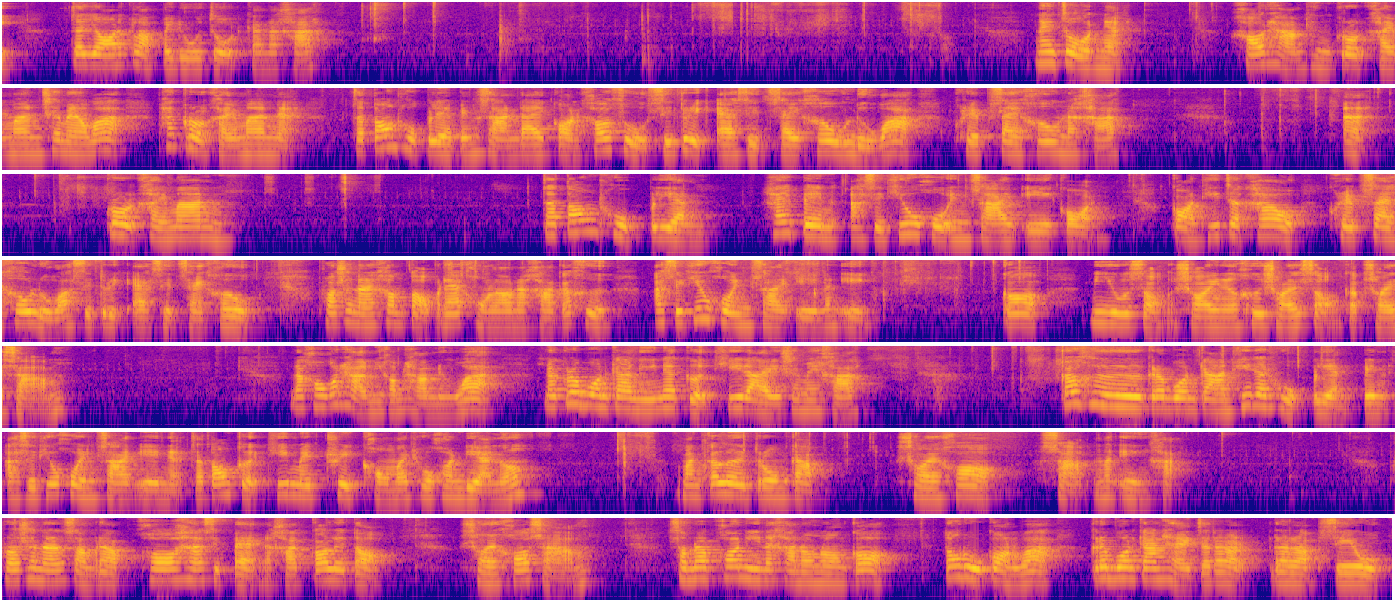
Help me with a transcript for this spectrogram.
จะย้อนกลับไปดูโจทย์กันนะคะ ในโจทย์เนี่ยเขาถามถึงกรดไขมันใช่ไหมว่า ถ้ากรดไขมันเนี่ยจะต้องถูกเปลี่ยนเป็นสารใดก่อนเข้าสู่ citric acid cycle หรือว่า Krebs cycle นะคะอะกรดไขมัน จะต้องถูกเปลี่ยน ให้เป็น acetyl coenzyme A ก่อน ก่อนที่จะเข้า Krebs cycle หรือว่า citric acid cycle เพราะฉะนั้นคำตอบแรกของเรานะคะก็คือ acetyl coenzyme A นั่นเอง ก็มีอยู่สองช้อยเนอะคือช้อยสองกับช้อยสามแล้วเขาก็ถามมีคำถามหนึ่งว่า แล้วกระบวนการนี้เนี่ยเกิดที่ใดใช่ไหมคะก็คือกระบวนการที่จะถูกเปลี่ยนเป็น acetyl coenzyme A เนี่ยจะต้องเกิดที่เมทริกของไมโทคอนเดรียเนอะมันก็เลยตรงกับช้อยข้อ 3 นั่นเองค่ะ เพราะฉะนั้นสำหรับข้อ 58 นะคะ ก็เลยตอบช้อยข้อ 3สำหรับข้อนี้นะคะน้องๆก็ต้องรู้ก่อนว่ากระบวนการหายใจระดับระดับเซลล์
